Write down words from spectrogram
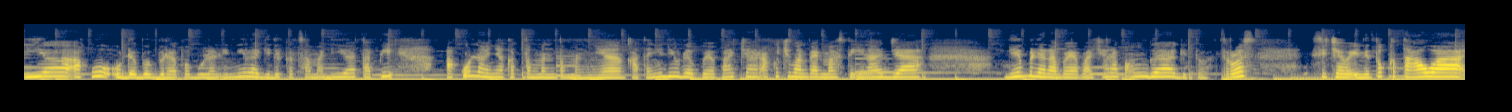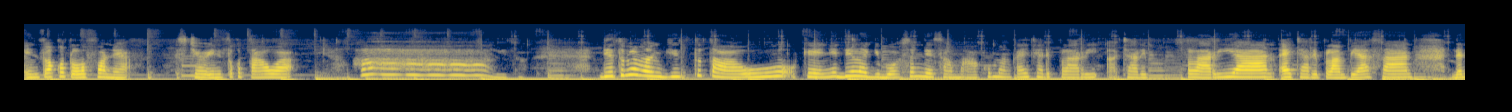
iya aku udah beberapa bulan ini lagi deket sama dia tapi aku nanya ke temen-temennya. Katanya dia udah punya pacar. Aku cuma pengen mastiin aja. Dia beneran punya pacar apa enggak? Gitu. Terus si cewek ini tuh ketawa. Ini tuh aku telepon ya. Si cewek ini tuh ketawa hahaha gitu. Dia tuh memang gitu tahu kayaknya dia lagi bosen deh sama aku makanya cari pelari eh, cari pelarian eh cari pelampiasan dan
